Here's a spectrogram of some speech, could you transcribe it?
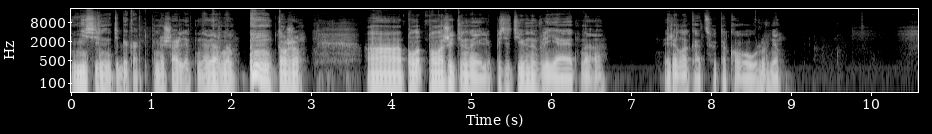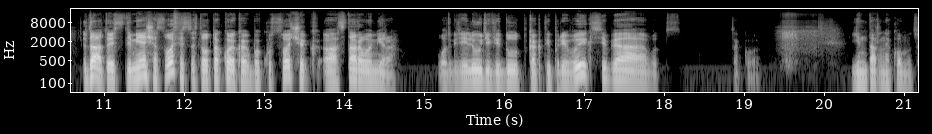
не сильно тебе как-то помешали. Это, наверное, тоже а, пол- положительно или позитивно влияет на релокацию такого уровня. Да, то есть для меня сейчас офис это вот такой как бы кусочек а, старого мира. Вот где люди ведут, как ты привык себя, вот такое. Янтарная комната.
